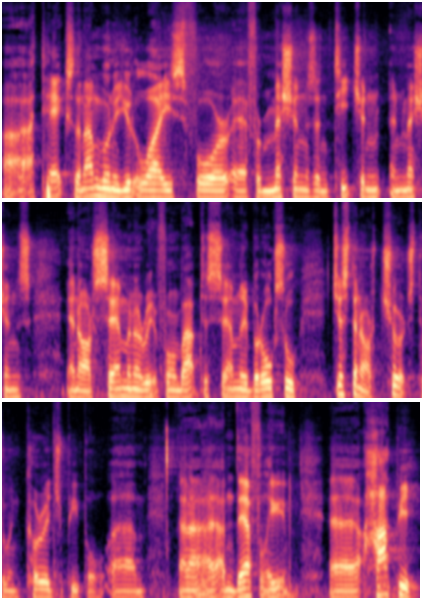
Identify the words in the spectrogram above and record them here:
a text that I'm going to utilize for uh, for missions and teaching and missions in our seminary, Reformed Baptist Seminary, but also just in our church to encourage people. Um, and I, I'm definitely uh, happy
